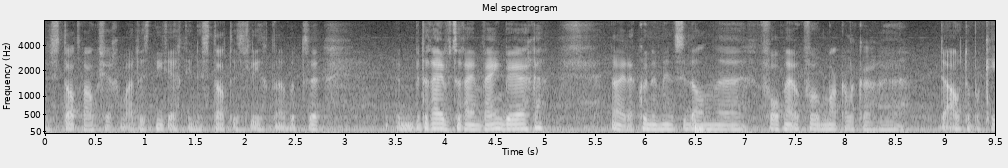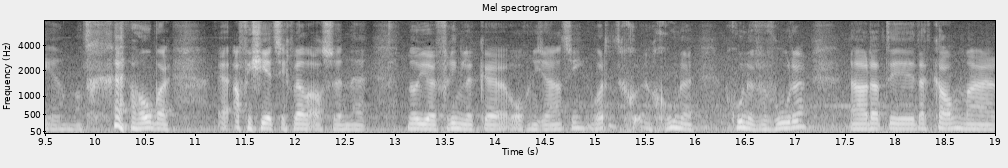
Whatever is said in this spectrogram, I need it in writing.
de stad wou ik zeggen, maar het is niet echt in de stad. Het ligt op het bedrijventerrein Wijnbergen. Nou ja, daar kunnen mensen dan volgens mij ook veel makkelijker de auto parkeren. Want Homer afficheert zich wel als een milieuvriendelijke organisatie. Wordt het een groene, groene vervoerder? Nou, dat, dat kan, maar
